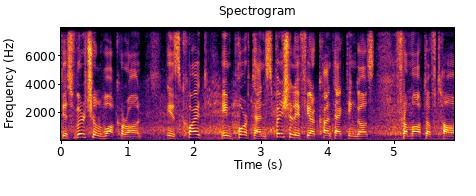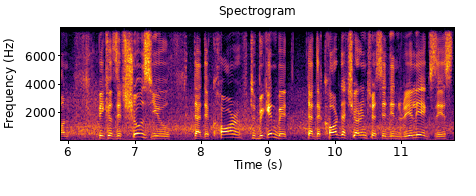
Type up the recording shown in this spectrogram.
This virtual walk-around is quite important, especially if you are contacting us from out of town, because it shows you that the car, to begin with, that the car that you're interested in really exists.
